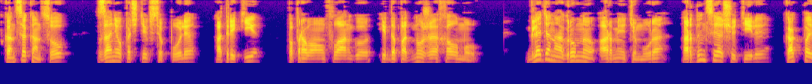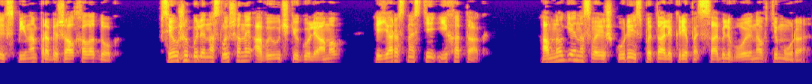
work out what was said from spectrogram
В конце концов, занял почти все поле, от реки по правому флангу и до подножия холмов. Глядя на огромную армию Тимура, ордынцы ощутили, как по их спинам пробежал холодок. Все уже были наслышаны о выучке гулямов и яростности их атак. А многие на своей шкуре испытали крепость сабель воинов Тимура,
